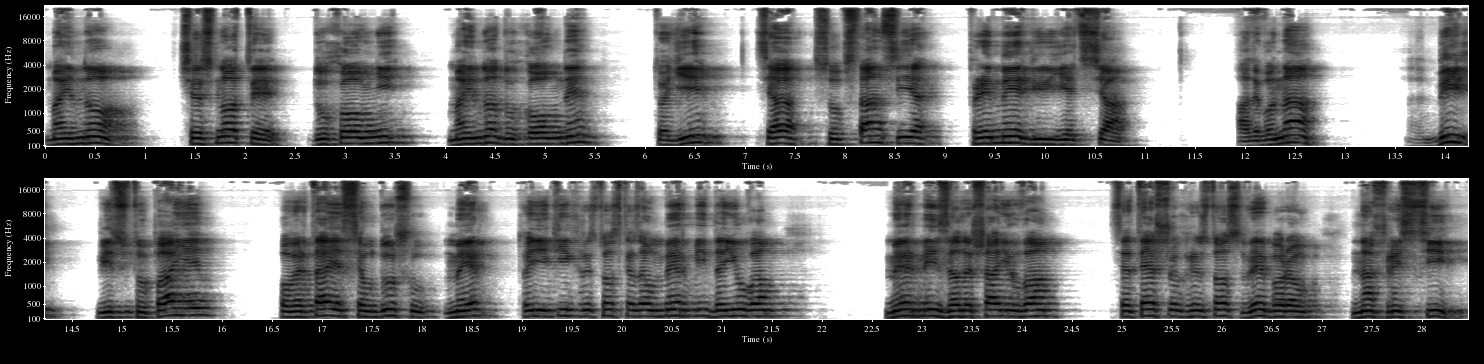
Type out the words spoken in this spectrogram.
майно чесноти духовні, майно духовне, тоді ця субстанція примирюється. Але вона біль відступає, повертається в душу мир, той, який Христос сказав, мир мій даю вам, мир мій залишаю вам. Це те, що Христос виборов на Христі.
